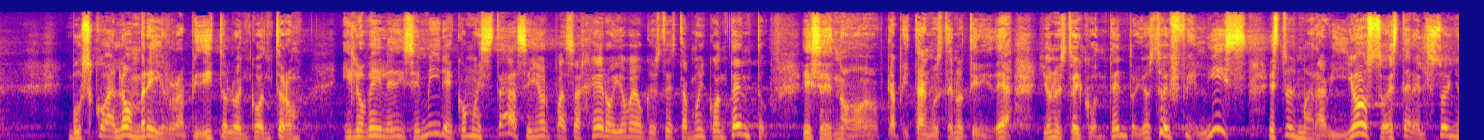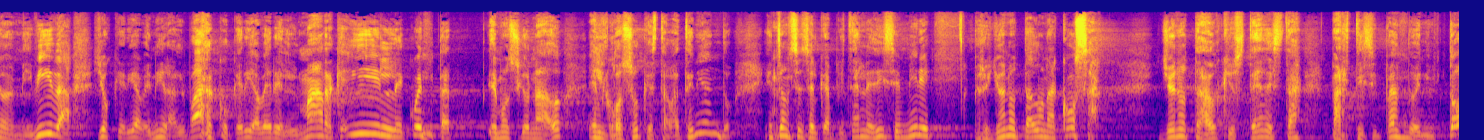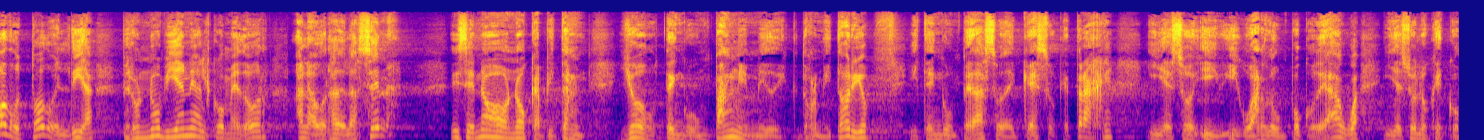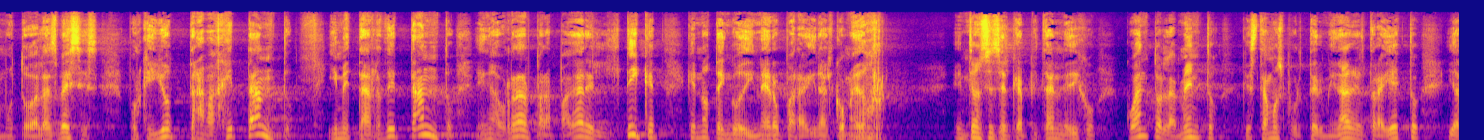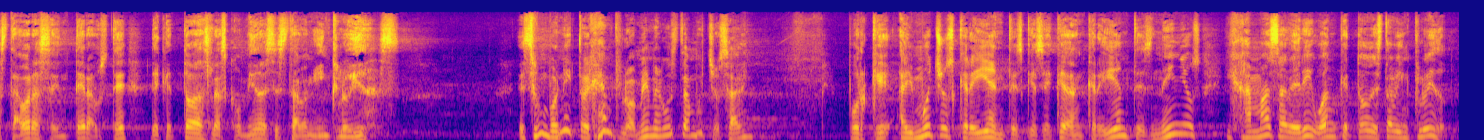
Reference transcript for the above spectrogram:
buscó al hombre y rapidito lo encontró y lo ve y le dice, mire, ¿cómo está, señor pasajero? Yo veo que usted está muy contento. dice, no, capitán, usted no tiene idea. Yo no estoy contento, yo estoy feliz. Esto es maravilloso, este era el sueño de mi vida. Yo quería venir al barco, quería ver el mar. Y le cuenta emocionado el gozo que estaba teniendo. Entonces el capitán le dice, mire, pero yo he notado una cosa. Yo he notado que usted está participando en todo, todo el día, pero no viene al comedor a la hora de la cena. Dice, no, no, capitán, yo tengo un pan en mi dormitorio y tengo un pedazo de queso que traje y eso, y, guardo un poco de agua y eso es lo que como todas las veces, porque yo trabajé tanto y me tardé tanto en ahorrar para pagar el ticket que no tengo dinero para ir al comedor. Entonces el capitán le dijo, cuánto lamento que estamos por terminar el trayecto y hasta ahora se entera usted de que todas las comidas estaban incluidas. Es un bonito ejemplo, a mí me gusta mucho, ¿saben? Porque hay muchos creyentes que se quedan creyentes niños y jamás averiguan que todo estaba incluido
